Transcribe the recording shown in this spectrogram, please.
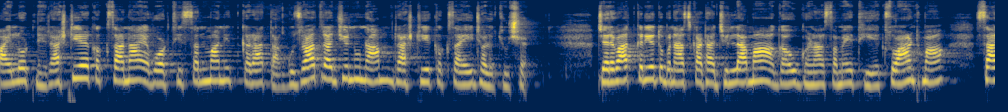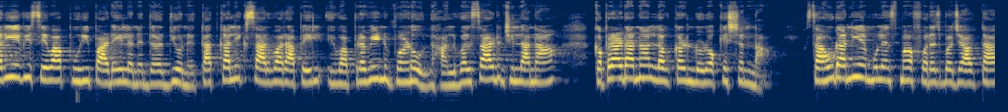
પાયલોટને રાષ્ટ્રીય કક્ષાના એવોર્ડથી સન્માનિત કરાતા ગુજરાત રાજ્યનું નામ રાષ્ટ્રીય કક્ષાએ ઝળક્યું છે. જ્યારે વાત કરીએ તો બનાસકાંઠા જિલ્લામાં અગાઉ ઘણા સમયથી એકસો આઠમાં સારી એવી સેવા પૂરી પાડેલ અને દર્દીઓને તાત્કાલિક સારવાર આપેલ એવા પ્રવીણ વણોલ હાલ વલસાડ જિલ્લાના કપરાડાના લવકર લોકેશનના સાહુડાની એમ્બ્યુલન્સમાં ફરજ બજાવતા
